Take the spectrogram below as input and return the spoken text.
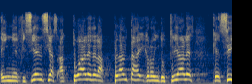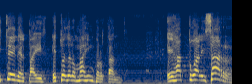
e ineficiencias actuales de las plantas agroindustriales que existen en el país. Esto es de lo más importante. Es actualizar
